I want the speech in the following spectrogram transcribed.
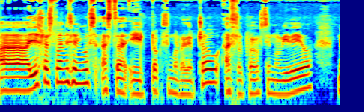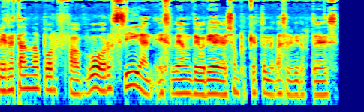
Uh, y eso es todo mis amigos, hasta el próximo radio show, hasta el próximo video. Mientras tanto, por favor, sigan estudiando teoría de aviación porque esto les va a servir a ustedes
